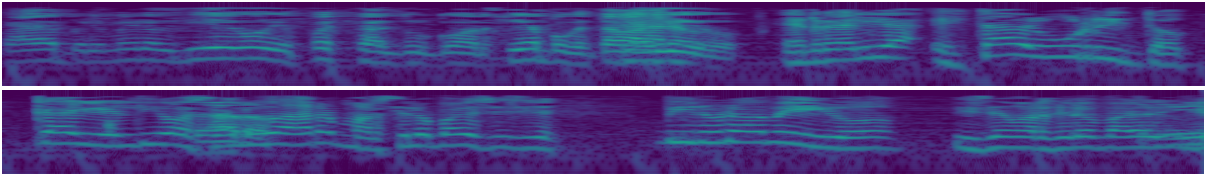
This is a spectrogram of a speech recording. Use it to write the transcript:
cae primero el Diego y después cae el Turco García porque estaba Claro, Diego. en realidad estaba el burrito, cae el Diego a Claro. saludar, Marcelo Paredes dice, vino un amigo, dice Marcelo Paredes, y Sí.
